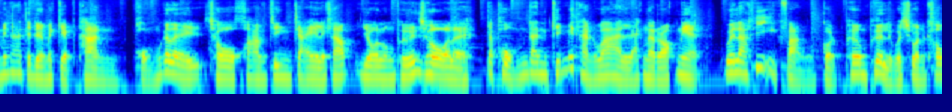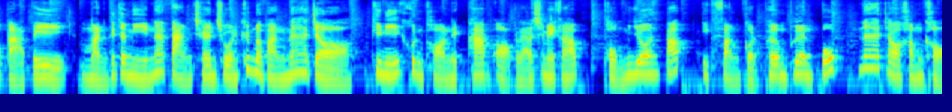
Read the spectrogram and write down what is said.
ไม่น่าจะเดินมาเก็บทัน ผมก็เลยโชว์ความจริงใจเลยครับ โยนลงพื้นโชว์เลย แต่ผมดันคิดไม่ทันว่าแลกนาร็อกเนี่ยเวลาที่อีกฝั่งกดเพิ่มเพื่อนหรือว่าชวนเข้าปาร์ตี้ มันก็จะมีหน้าต่างเชิญชวนขึ้นมาบังหน้าจอ ทีนี้คุณพอนึกภาพออกแล้วใช่ไหมครับ ผมโยนปั๊บอีกฝั่งกดเพิ่มเพื่อนปุ๊บ หน้าจอคำขอ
